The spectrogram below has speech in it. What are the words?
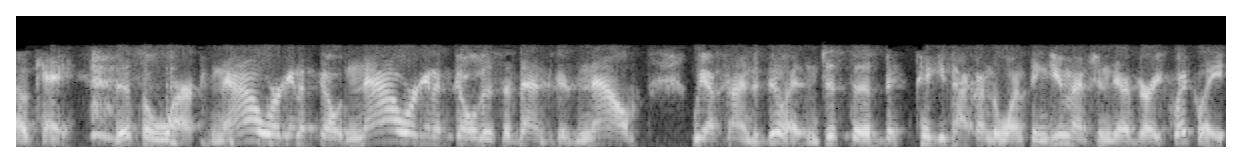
okay, this will work. now we're going to fill. Now we're going to fill this event because now we have time to do it. And just to piggyback onto one thing you mentioned there very quickly,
